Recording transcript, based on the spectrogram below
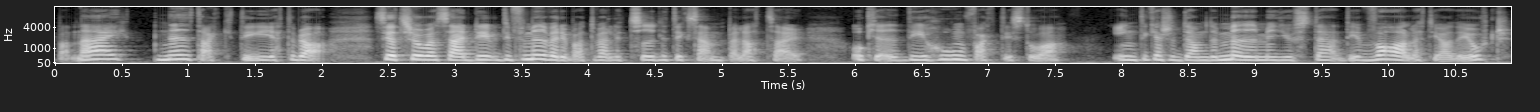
Bara, nej, nej tack, det är jättebra. Så jag tror att så här, det, det, för mig var det bara ett väldigt tydligt exempel att så här, okej, okay, det hon faktiskt då inte kanske dömde mig, men just det, det valet jag hade gjort.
